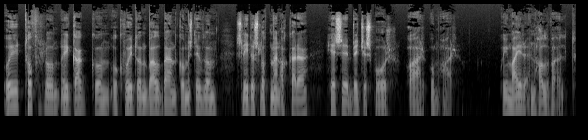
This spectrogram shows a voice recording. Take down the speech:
Ui i tufflun, og gaggun og kvudun balband gommistivlun slidu sluppmenn okkara, hese bridgespor år om år, og i meire enn halva öld.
